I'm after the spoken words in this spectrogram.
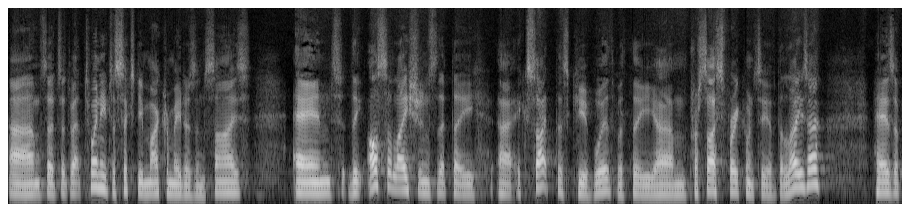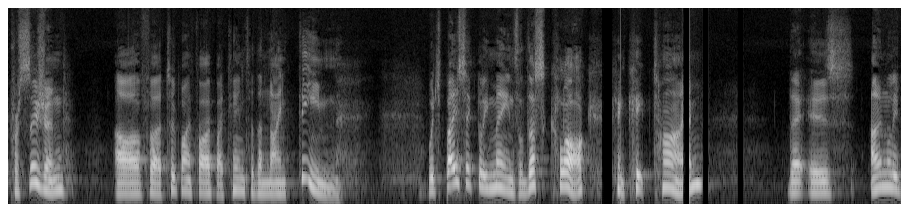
Um, so it's about 20 to 60 micrometers in size. And the oscillations that they uh, excite this cube with, with the um, precise frequency of the laser, has a precision of uh, 2.5 by 10 to the 19, which basically means this clock can keep time that is only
